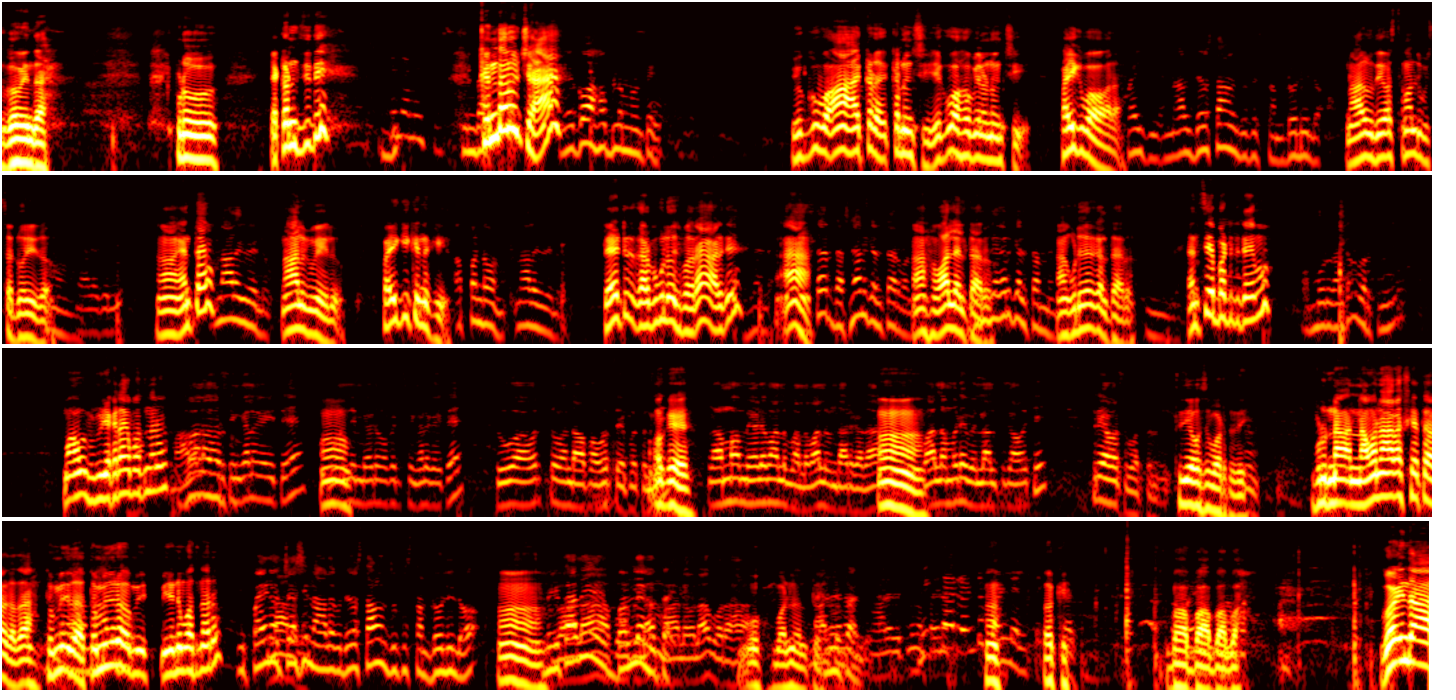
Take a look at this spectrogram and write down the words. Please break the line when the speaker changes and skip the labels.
గోవింద. ఇప్పుడు ఎక్కడి నుంచి ఇది? కింద నుంచా?
ఎగువ
ఇక్కడ ఇక్కడ నుంచి ఎగువ హోబీల నుంచి. పైకి పోవాలా?
నాలుగు దేవస్థానాలు చూపిస్తాం డోలీలో.
నాలుగు దేవస్థానాలు చూపిస్తారు డోరీలో ఆ, ఎంత?
నాలుగు వేలు.
నాలుగు వేలు. పైకి కిందకి?
అప్ అండ్ డౌన్ నాలుగు వేలు.
డైరెక్ట్గా గర్భగుడిలో వచ్చిపోతారా ఆడికి?
దర్శనానికి వెళ్తారు వాళ్ళు.
వెళ్తారు.
గుడి దగ్గరికి వెళ్తాం మేము.
ఆ, గుడి దగ్గరికి వెళ్తారు. ఎంతసేపు పట్టింది టైము?
మూడు గంటలు పడుతుంది.
మా మీరు ఎక్కడ పోతున్నారు?
సింగల్గా అయితే మేడం ఒకటి సింగల్గా అయితే two hours two and half hours అయిపోతుంది.
ఓకే.
అమ్మ మేడం వాళ్ళు వాళ్ళ వాళ్ళు ఉన్నారు కదా
ఆ,
వాళ్ళ అమ్మడే వెళ్ళాల్సి కాబట్టి త్రీ అవర్స్ పడుతుంది.
త్రీ అవర్స్ పడుతుంది. ఇప్పుడు నా నవనార క్షేత్రాలు కదా తొమ్మిది కదా తొమ్మిదిలో మీ- మీరు ఎన్ని పోతున్నారు?
ఈ పైన వచ్చేసి నాలుగు దేవస్థానాలు చూపిస్తాం డోలీలో మిగతాది బండ్లు వెళ్తాయి.
ఓ బండ్లు
వెళ్తాయి.
ఓకే. బా బా బా బా. గోవిందా!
